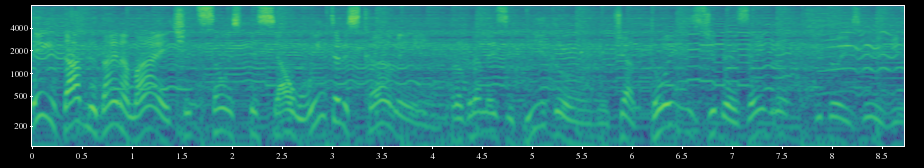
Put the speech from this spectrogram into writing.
AW Dynamite, edição especial Winter is Coming, programa exibido no dia 2 de dezembro de 2020.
